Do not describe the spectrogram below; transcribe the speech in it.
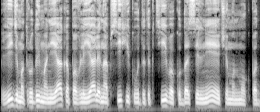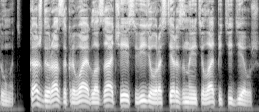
Видимо, труды маньяка повлияли на психику детектива куда сильнее, чем он мог подумать. Каждый раз, закрывая глаза, Чейз видел растерзанные тела пяти девушек.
